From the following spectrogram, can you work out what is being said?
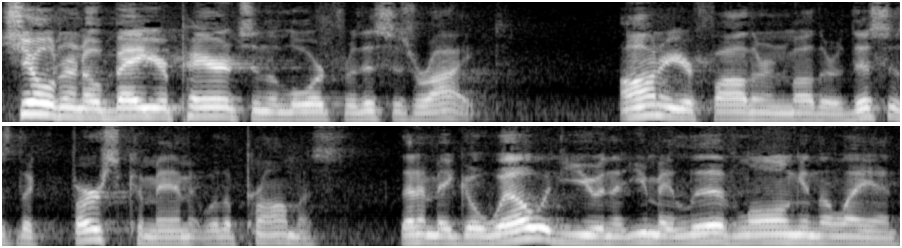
Children, obey your parents in the Lord, for this is right. Honor your father and mother. This is the first commandment with a promise, that it may go well with you and that you may live long in the land.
